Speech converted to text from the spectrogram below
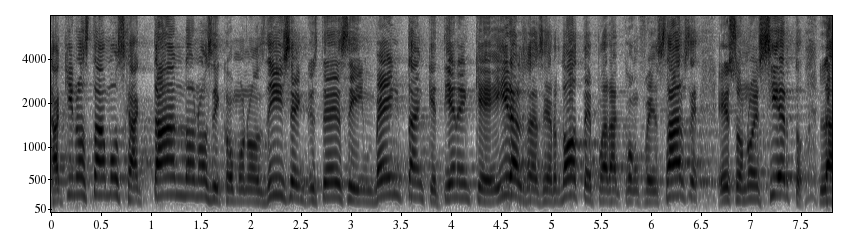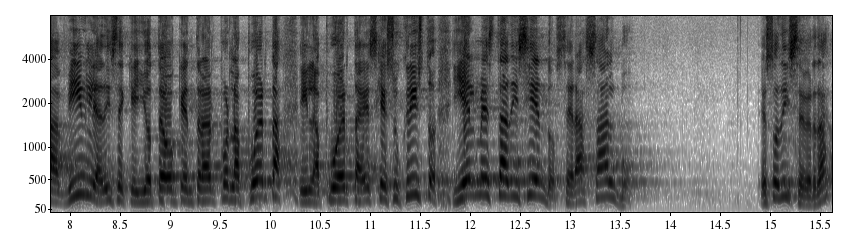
Aquí no estamos jactándonos y como nos dicen que ustedes se inventan que tienen que ir al sacerdote para confesarse, eso no es cierto. La Biblia dice que yo tengo que entrar por la puerta y la puerta es Jesucristo. Y Él me está diciendo, será salvo. Eso dice, ¿verdad?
